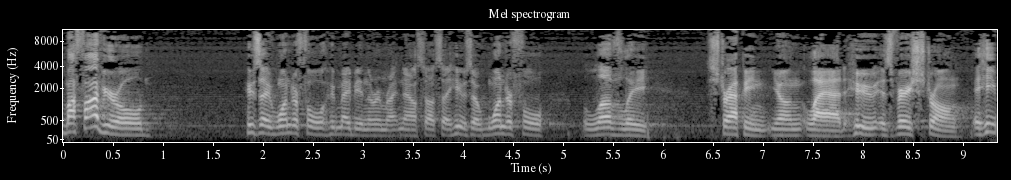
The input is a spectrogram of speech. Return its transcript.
my five year old, who's a wonderful, who may be in the room right now, so I'll say he was a wonderful, lovely, strapping young lad who is very strong. He,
